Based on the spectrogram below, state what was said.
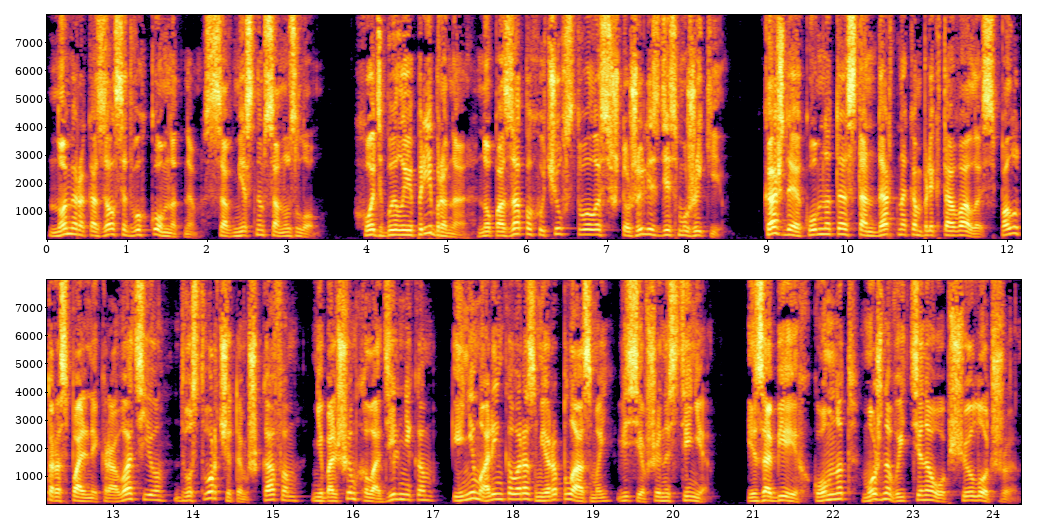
Номер оказался двухкомнатным, с совместным санузлом. Хоть было и прибрано, но по запаху чувствовалось, что жили здесь мужики. Каждая комната стандартно комплектовалась полутораспальной кроватью, двустворчатым шкафом, небольшим холодильником и немаленького размера плазмой, висевшей на стене. Из обеих комнат можно выйти на общую лоджию.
